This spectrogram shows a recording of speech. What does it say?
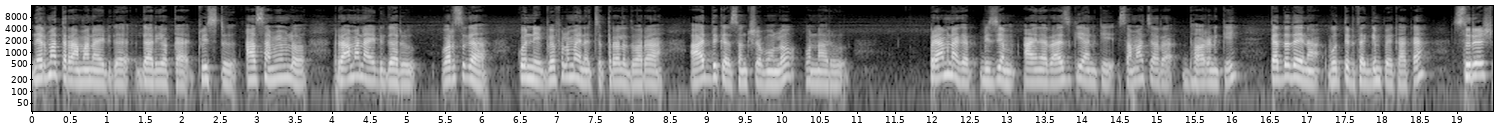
నిర్మాత రామానాయుడు గారి యొక్క ట్విస్ట్ ఆ సమయంలో రామానాయుడు గారు వరుసగా కొన్ని విఫలమైన చిత్రాల ద్వారా ఆర్థిక సంక్షోభంలో ఉన్నారు. ప్రేమనగర్ విజయం ఆయన రాజకీయానికి సమాచార ధోరణికి పెద్దదైన ఒత్తిడి తగ్గింపే కాక సురేష్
